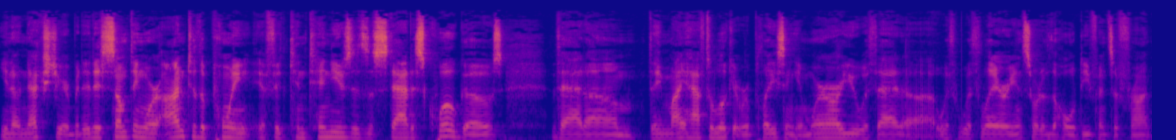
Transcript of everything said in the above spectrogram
you know, next year. But it is something where I'm to the point, if it continues as the status quo goes, that um, they might have to look at replacing him. Where are you with that, uh, with with Larry and sort of the whole defensive front?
